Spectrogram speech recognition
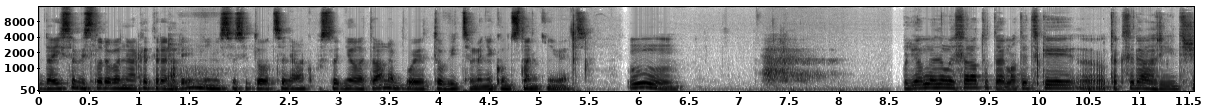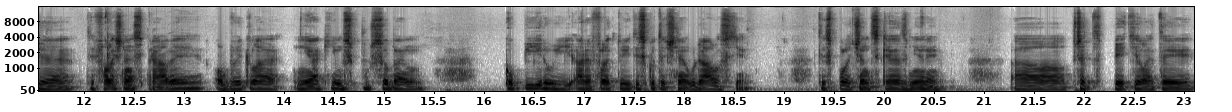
dají se vysledovat nějaké trendy? Mění se situace nějak poslední leta, nebo je to víceméně konstantní věc? Hmm. Podíváme se na to tematicky, eh, tak se dá říct, že ty falešné zprávy obvykle nějakým způsobem kopírují a reflektují ty skutečné události, ty společenské změny. Před pěti lety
